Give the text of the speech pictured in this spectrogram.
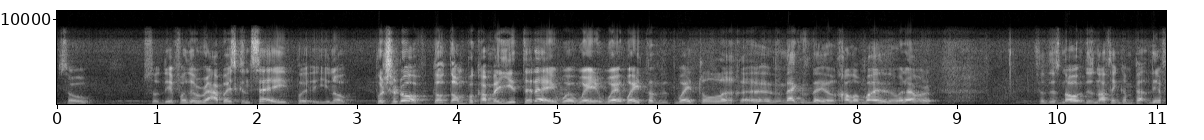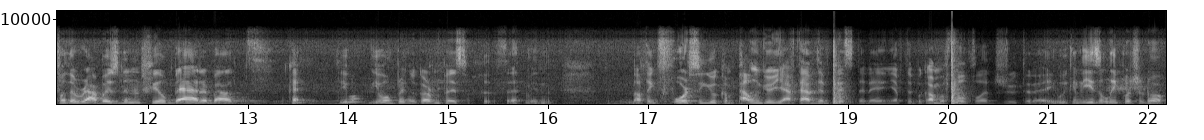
So, so therefore the rabbis can say, you know, push it off. Don't, don't become a yid today. Wait, wait, wait, wait till wait till uh, the next day or chalamayid or whatever. So there's no, there's nothing compelled. Therefore the rabbis didn't feel bad about. Okay, you won't, you won't bring a korban pesach. I mean, nothing forcing you, compelling you. You have to have the bris today, and you have to become a full-fledged Jew today. We can easily push it off.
